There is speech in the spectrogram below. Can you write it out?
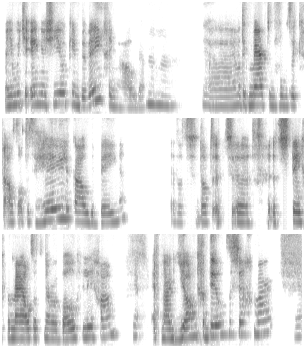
maar je moet je energie ook in beweging houden. Mm ja. uh, want ik merkte bijvoorbeeld, ik had altijd hele koude benen. Dat, dat het, uh, het steeg bij mij altijd naar mijn bovenlichaam. Ja. Echt naar het yang gedeelte, zeg maar. Ja.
